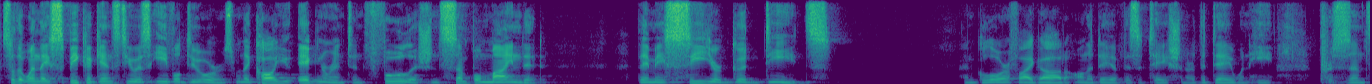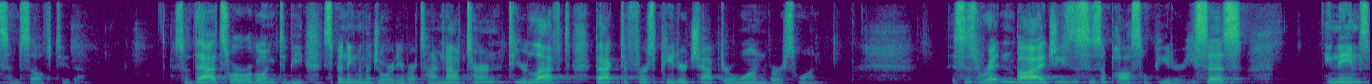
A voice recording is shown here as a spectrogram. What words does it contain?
so that when they speak against you as evildoers, when they call you ignorant and foolish and simple minded, they may see your good deeds and glorify God on the day of visitation or the day when He presents Himself to them. So that's where we're going to be spending the majority of our time. Now turn to your left back to 1 Peter chapter 1 verse 1. This is written by Jesus' apostle Peter. He says, he names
